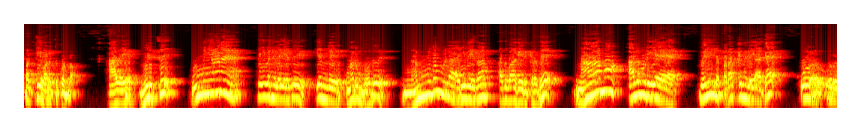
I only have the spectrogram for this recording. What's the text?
பக்தியை வளர்த்து கொண்டோம். அதை விடுத்து உண்மையான தெய்வ நிலை எது என்று உணரும் போது நம்மிடம் உள்ள அறிவே தான் அதுவாக இருக்கிறது. நாமும் அதனுடைய வெளியில படக்க நிலையாக ஒரு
